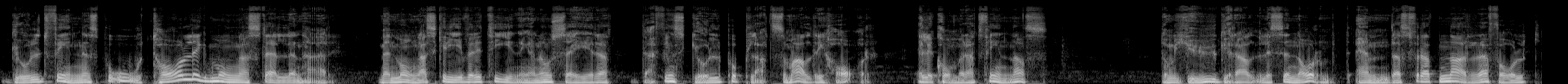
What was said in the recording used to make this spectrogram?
Guld finnes på otalig många ställen här, men många skriver i tidningarna och säger att där finns guld på plats som aldrig har eller kommer att finnas. De ljuger alldeles enormt endast för att narra folk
